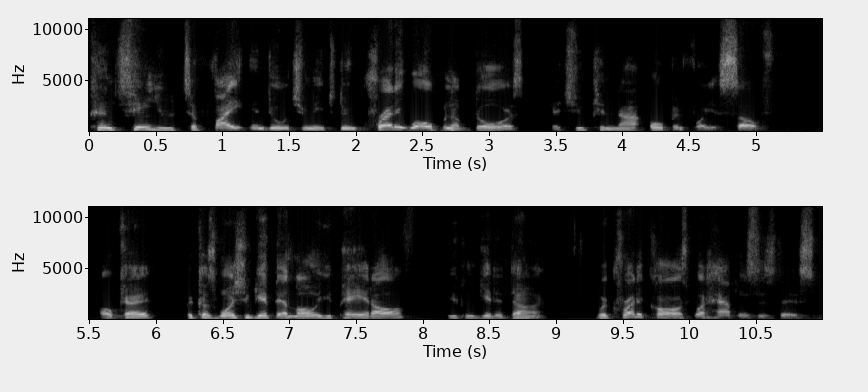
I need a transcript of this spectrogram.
Continue to fight and do what you need to do. Credit will open up doors that you cannot open for yourself. Okay. Because once you get that loan, you pay it off, you can get it done. With credit cards, what happens is this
